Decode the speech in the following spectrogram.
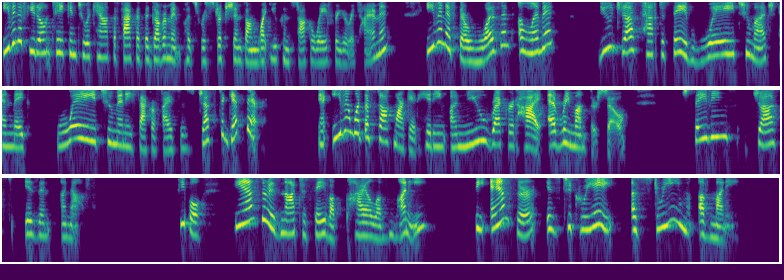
Even if you don't take into account the fact that the government puts restrictions on what you can stock away for your retirement, even if there wasn't a limit, you just have to save way too much and make way too many sacrifices just to get there. Even with the stock market hitting a new record high every month or so, savings just isn't enough. People, the answer is not to save a pile of money. The answer is to create a stream of money.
